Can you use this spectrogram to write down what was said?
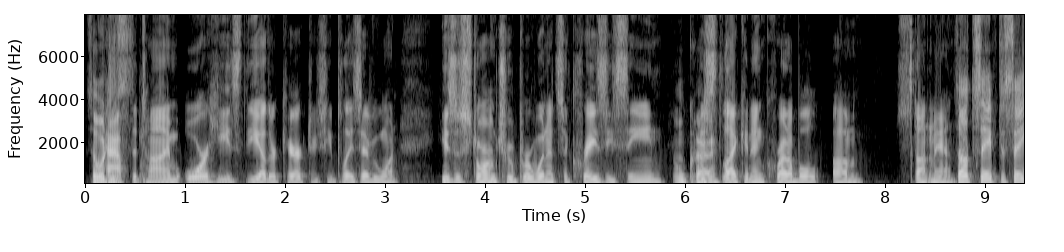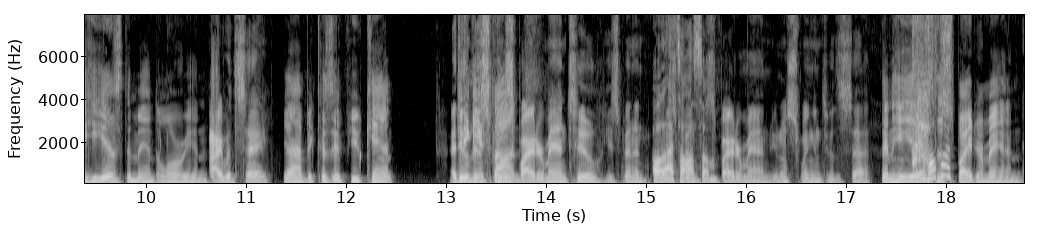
So we're half just- the time, or he's the other characters. He plays everyone. He's a stormtrooper when it's a crazy scene. Okay. He's like an incredible um, stunt man. so it's safe to say he is the Mandalorian. I would say. yeah, because if you can't I do think the he's been Spider Man too. He's been in. Oh, that's awesome. Spider Man, you know, swinging through the set. then he is How the about- Spider-Man.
